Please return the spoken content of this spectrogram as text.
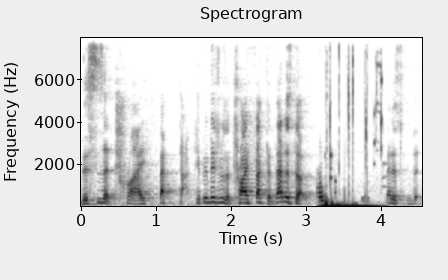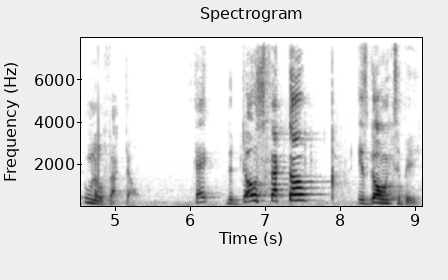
This is a trifecta. Hip impingement is a trifecta. That is the, that is the uno facto. Okay? The dos facto is going to be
